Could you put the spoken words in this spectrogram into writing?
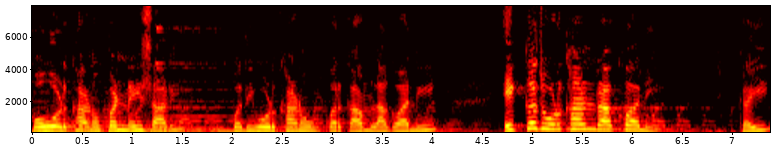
બહુ ઓળખાણો પણ નહીં સારી. બધી ઓળખાણો ઉપર કામ લાગવાની, એક જ ઓળખાણ રાખવાની. કઈ?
